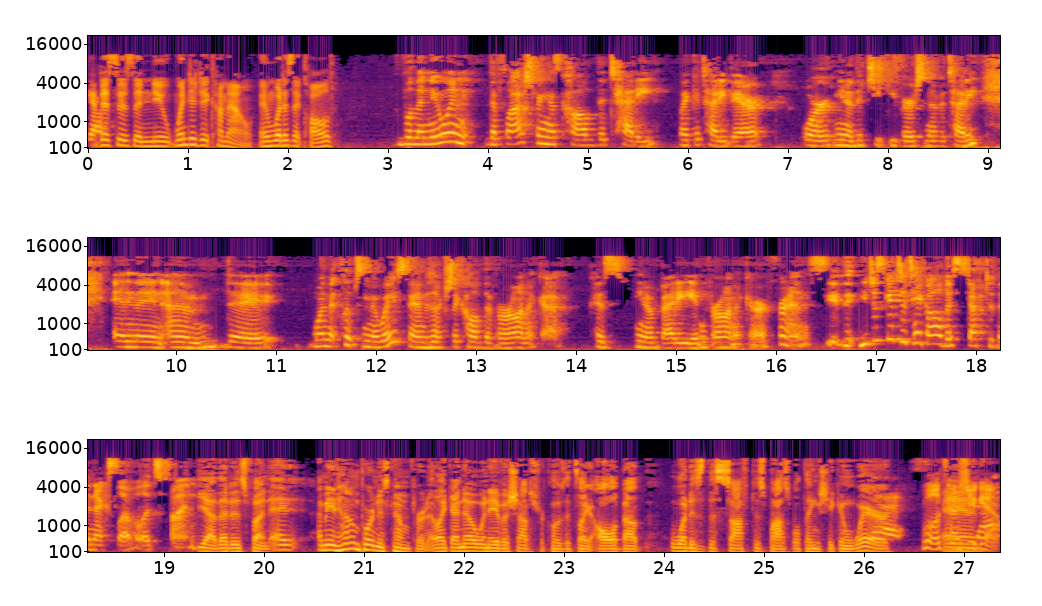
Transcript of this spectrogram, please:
Yeah. this is a new, when did it come out and what is it called? Well, the new one, the flashbang is called the Teddy, like a teddy bear, or you know the cheeky version of a teddy. And then um, the one that clips in the waistband is actually called the Veronica, because you know Betty and Veronica are friends. You, you just get to take all this stuff to the next level. It's fun. Yeah, that is fun. And I mean, how important is comfort? Like I know when Ava shops for clothes, it's like all about what is the softest possible thing she can wear. Well, it's as you get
